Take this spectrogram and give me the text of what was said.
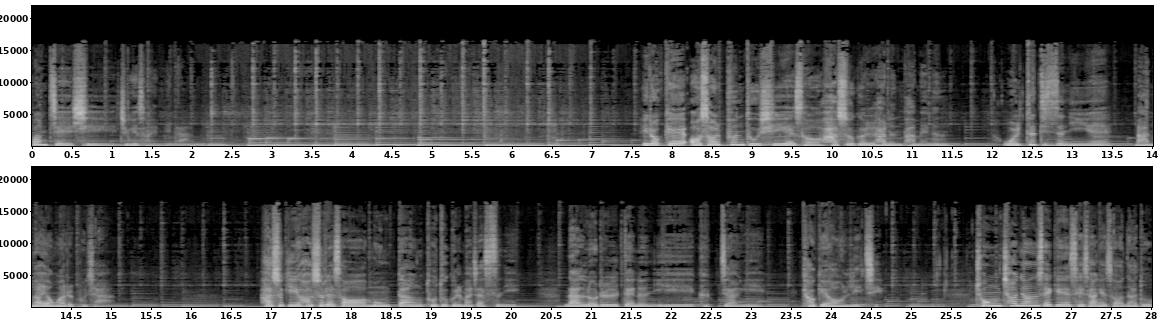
번째 시 중에서입니다. 이렇게 어설픈 도시에서 하숙을 하는 밤에는 월트 디즈니의 만화 영화를 보자. 하숙이 허술해서 몽땅 도둑을 맞았으니 난로를 떼는 이 극장이 격에 어울리지. 총 천연세계 세상에서 나도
